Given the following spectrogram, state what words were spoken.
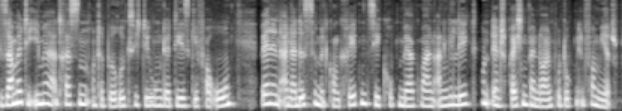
Gesammelte E-Mail-Adressen unter Berücksichtigung der DSGVO werden in einer Liste mit konkreten Zielgruppenmerkmalen angelegt und entsprechend bei neuen Produkten informiert.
